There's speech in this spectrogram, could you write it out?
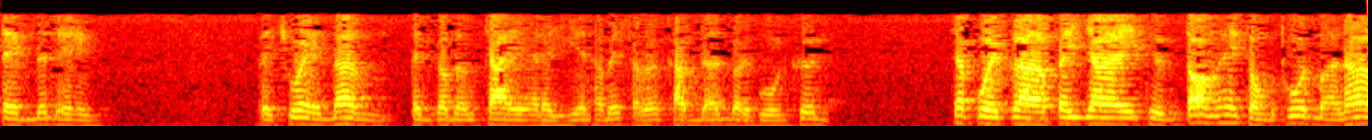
เต็มนั่นเอง ไปช่วยนั่งเป็นกำลังใจอะไรอย่างเงี้ยทำให้สังฆกรรมนั้นบริบูรณ์ขึ้น จะป่วยกล่าวไปยายถึงต้องให้ส่งทูตมาเล่า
